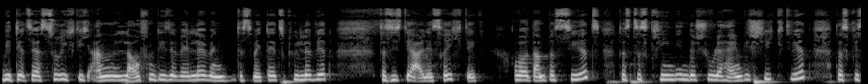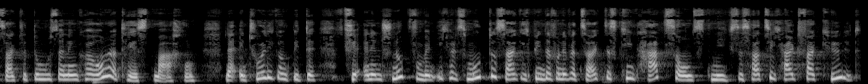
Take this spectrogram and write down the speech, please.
wird jetzt erst so richtig anlaufen, diese Welle, wenn das Wetter jetzt kühler wird. Das ist ja alles richtig. Aber dann passiert, dass das Kind in der Schule heimgeschickt wird, dass gesagt wird, du musst einen Corona-Test machen. Na, Entschuldigung bitte, für einen Schnupfen, wenn ich als Mutter sage, ich bin davon überzeugt, das Kind hat sonst nichts, es hat sich halt verkühlt,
